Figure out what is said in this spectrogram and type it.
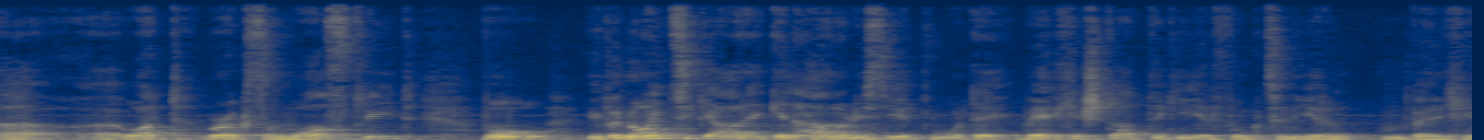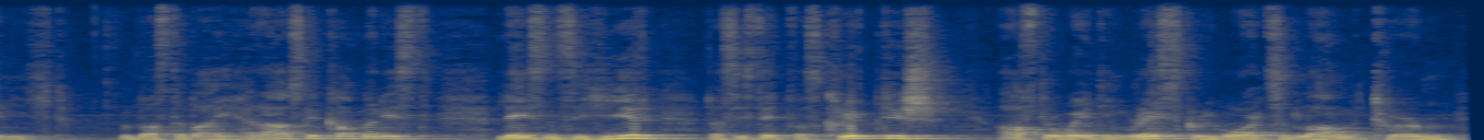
uh, What Works on Wall Street, wo über 90 Jahre genau analysiert wurde, welche Strategien funktionieren und welche nicht. Und was dabei herausgekommen ist, lesen Sie hier, das ist etwas kryptisch. After weighting risk, rewards and long-term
